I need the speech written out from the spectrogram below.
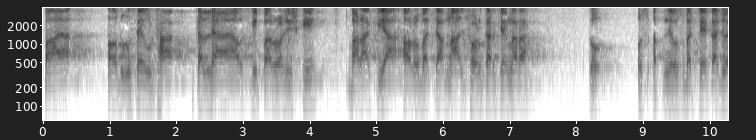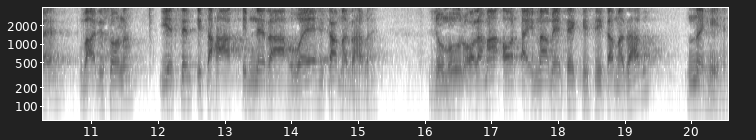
پایا اور اسے اٹھا کر لے آیا، اس کی پرورش کی، بڑا کیا اور وہ بچہ مال چھوڑ کر کے مرا۔ تو اس، اپنے اس بچے کا جو ہے، وارث ہونا۔ یہ صرف اسحاق ابن راہوہ کا مذہب ہے۔ جمہور علماء اور ائمہ میں سے کسی کا مذہب نہیں ہے۔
